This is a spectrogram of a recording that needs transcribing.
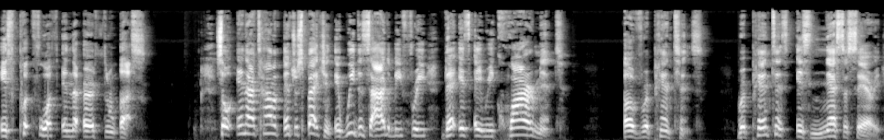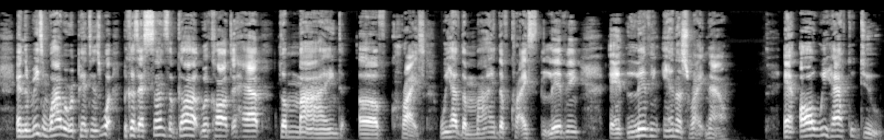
is put forth in the earth through us. So, in our time of introspection, if we desire to be free, there is a requirement of repentance. Repentance is necessary. And the reason why we're repenting is what? Because as sons of God, we're called to have the mind of Christ. We have the mind of Christ living and living in us right now. And all we have to do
